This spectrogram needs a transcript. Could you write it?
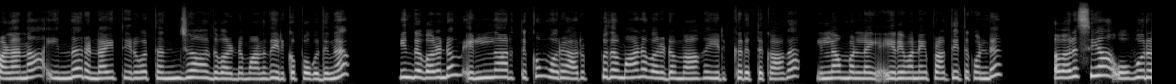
பலனா இந்த 2025வது வருடமானது இருக்க போகுதுங்க. இந்த வருடம் எல்லாத்துக்கும் ஒரு அற்புதமான வருடமாக இருக்கிறதுக்காக எல்லாம் வல்ல இறைவனை பிரார்த்தித்துக் கொண்டு, வரிசையா ஒவ்வொரு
